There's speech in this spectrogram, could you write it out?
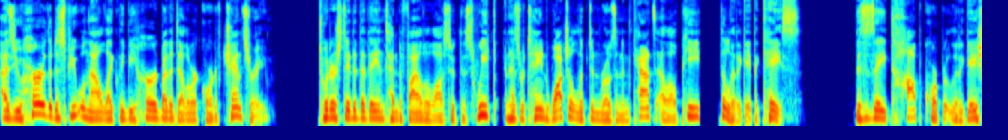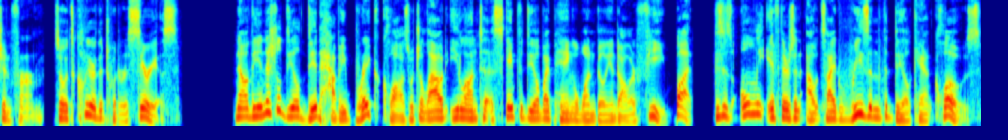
As you heard, the dispute will now likely be heard by the Delaware Court of Chancery. Twitter stated that they intend to file the lawsuit this week and has retained Wachtell Lipton Rosen and Katz LLP to litigate the case. This is a top corporate litigation firm, so it's clear that Twitter is serious. Now, the initial deal did have a break clause which allowed Elon to escape the deal by paying a $1 billion fee, but this is only if there's an outside reason that the deal can't close.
